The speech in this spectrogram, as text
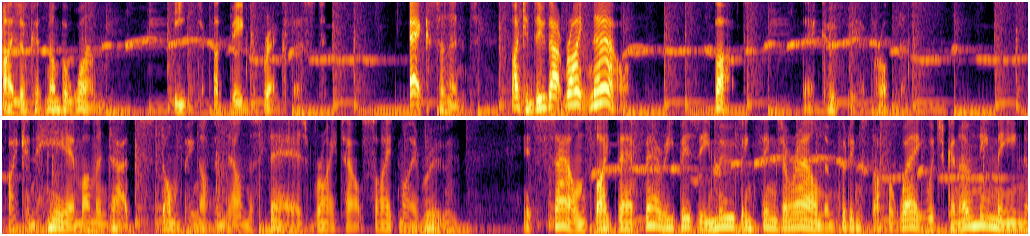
I look at number one eat a big breakfast. Excellent! I can do that right now. But there could be a problem. I can hear Mum and Dad stomping up and down the stairs right outside my room. It sounds like they're very busy moving things around and putting stuff away, which can only mean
